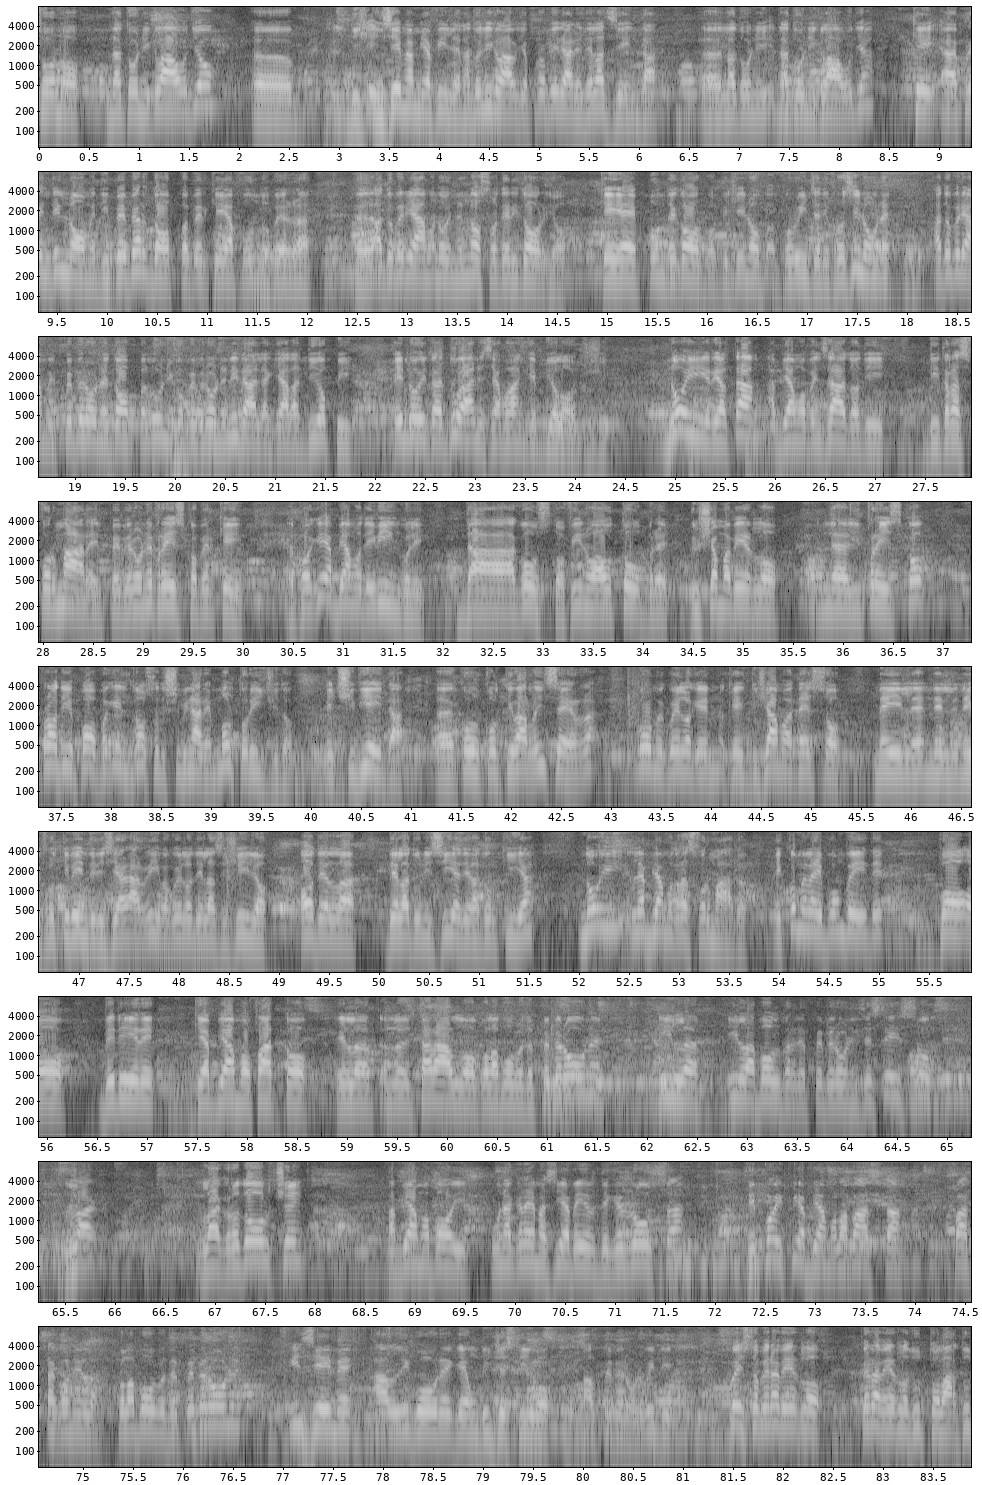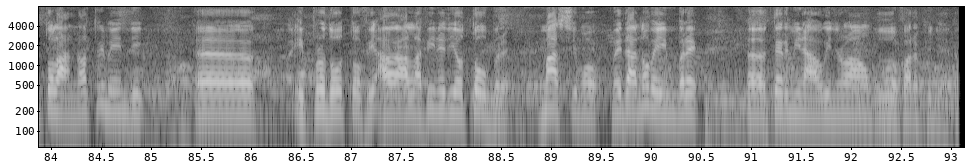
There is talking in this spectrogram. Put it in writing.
Sono Natoni Claudio, eh, insieme a mia figlia Natoni Claudia, proprietaria dell'azienda eh, Natoni, Natoni, Claudia che eh, prende il nome di Pepper Dop perché appunto per, eh, adoperiamo noi nel nostro territorio che è Ponte Corvo vicino provincia di Frosinone, adoperiamo il peperone DOP, l'unico peperone in Italia che ha la DOP e noi tra due anni siamo anche biologici. Noi in realtà abbiamo pensato di di trasformare il peperone fresco perché eh, poiché abbiamo dei vincoli da agosto fino a ottobre riusciamo a averlo il fresco proprio poiché il nostro disciplinare è molto rigido e ci vieta eh, coltivarlo in serra come quello che, che diciamo adesso nei, nei, nei fruttivendoli si arriva quello della Sicilia o del, della Tunisia, della Turchia noi le abbiamo trasformato. E come lei può vedere può vedere che abbiamo fatto il, il tarallo con la polvere del peperone, il, il, la polvere del peperone in se stesso, l'agrodolce, abbiamo poi una crema sia verde che rossa e poi qui abbiamo la pasta fatta con, il, con la polvere del peperone insieme al liquore che è un digestivo al peperone. Quindi questo per averlo, per averlo tutto l'anno, altrimenti eh, il prodotto alla fine di ottobre, massimo metà novembre, eh, terminava, quindi non avevamo potuto fare più niente.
